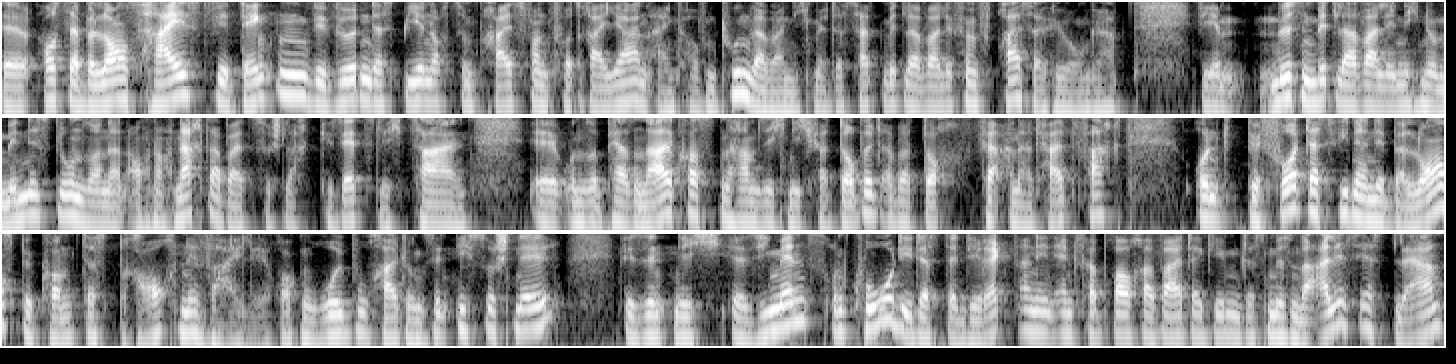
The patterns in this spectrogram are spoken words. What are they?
Äh, aus der Balance heißt, wir denken, wir würden das Bier noch zum Preis von vor drei Jahren einkaufen. Tun wir aber nicht mehr. Das hat mittlerweile fünf Preiserhöhungen gehabt. Wir müssen mittlerweile nicht nur Mindestlohn, sondern auch noch Nachtarbeitszuschlag gesetzlich zahlen. Äh, unsere Personalkosten haben sich nicht verdoppelt, aber doch veranhalbfacht. Und bevor das wieder eine Balance bekommt, das braucht eine Weile. Rock'n'Roll-Buchhaltung sind nicht so schnell. Wir sind nicht äh, Siemens und Co., die das dann direkt an den Endverbraucher weitergeben. Das müssen wir alles erst lernen.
